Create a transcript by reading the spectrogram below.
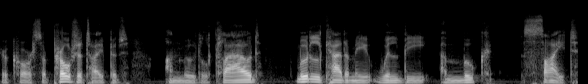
your course or prototype it on Moodle Cloud. Moodle Academy will be a MOOC site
